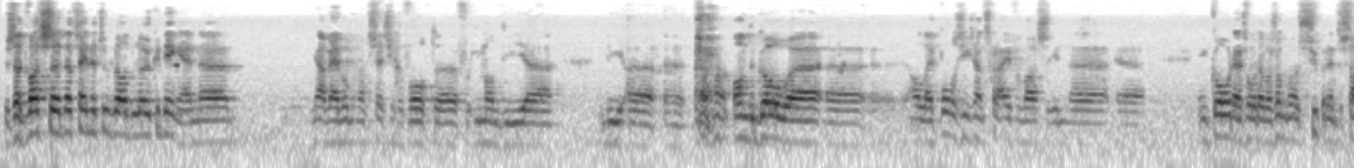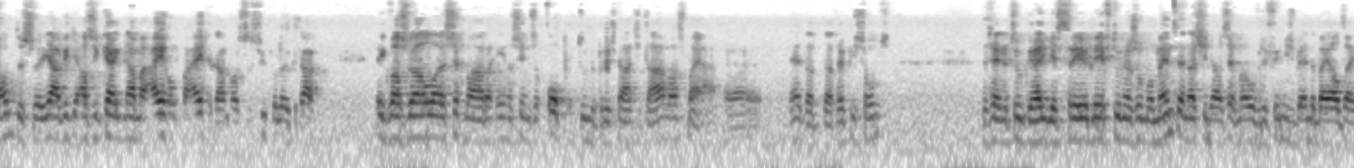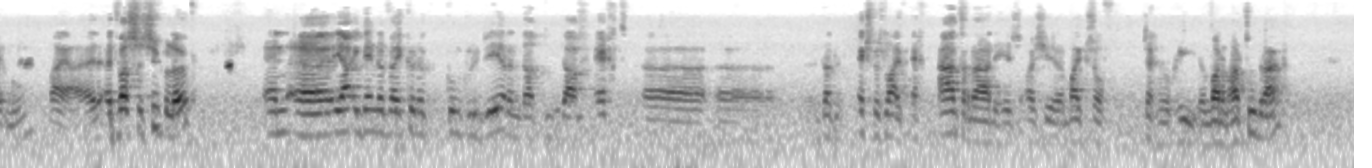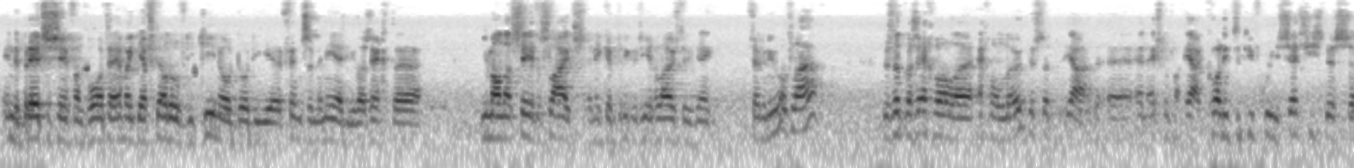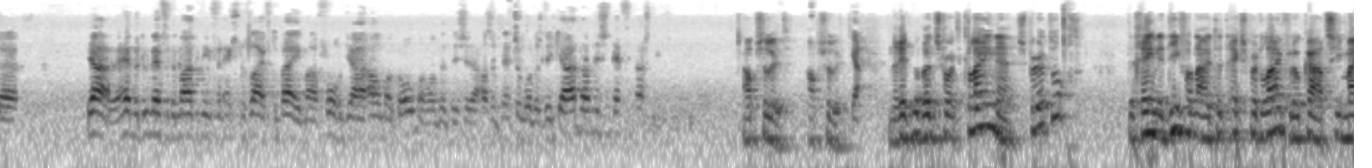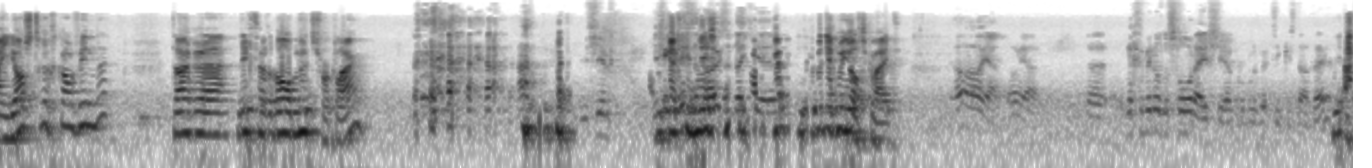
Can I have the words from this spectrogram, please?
Dus dat, was, uh, dat zijn natuurlijk wel de leuke dingen. En uh, ja, we hebben ook nog een sessie gevolgd voor iemand die die uh, uh, on the go uh, allerlei policies aan het schrijven was in, in code en zo. Dat was ook super interessant. Dus ja, weet je, als ik kijk naar mijn eigen, op mijn eigen dag, was het een super leuke dag. Ik was wel, zeg maar, enigszins op toen de presentatie klaar was. Maar ja, hè, dat, dat heb je soms. Er zijn natuurlijk, hè, je leeft toen naar zo'n moment. En als je dan zeg maar over de finish bent, dan ben je altijd moe. Maar ja, het, het was super leuk. En ja, ik denk dat wij kunnen concluderen dat die dag echt dat Express Live echt aan te raden is als je Microsoft technologie een warm hart toedraagt. In de breedste zin van het woord. Hè, wat jij vertelde over die keynote door die Vincent meneer. Die was echt, uh, die man had zeven slides. En ik heb drie kwartier geluisterd. Ik denk, zijn we nu al klaar? Dus dat was echt wel, uh, echt wel leuk. Dus dat, ja, en Express ja, kwalitatief goede sessies. Dus ja, we doen even de marketing van Express Live erbij. Maar volgend jaar allemaal komen. Want het is, als het net zo wordt als dit jaar, dan is het echt fantastisch. Absoluut, absoluut. Ja. En er is nog een soort kleine speurtocht degene die vanuit het Expert Live locatie mijn jas terug kan vinden, daar uh, ligt een rol muts voor klaar. dus je, je je dat je... Ik ben echt mijn jas kwijt. Oh ja, oh ja. De, de gemiddelde schoolreisje problematiek is dat, hè? Ja.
